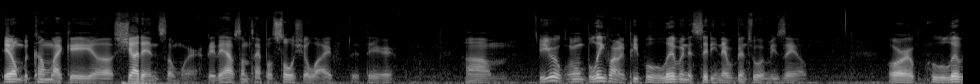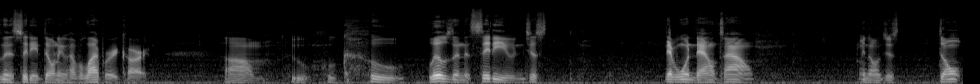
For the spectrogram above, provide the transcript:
they don't become like a uh, shut-in somewhere they, they have some type of social life that they're um, you won't believe how many people who live in the city never been to a museum or who live in the city and don't even have a library card um, who, who who lives in the city and just never went downtown you know just don't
